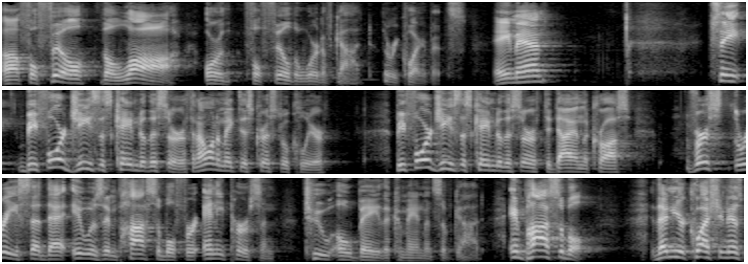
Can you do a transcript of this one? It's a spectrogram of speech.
uh, fulfill the law or fulfill the Word of God, the requirements. Amen? See, before Jesus came to this earth, and I want to make this crystal clear, before Jesus came to this earth to die on the cross, verse 3 said that it was impossible for any person to obey the commandments of God. Impossible. Then your question is,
